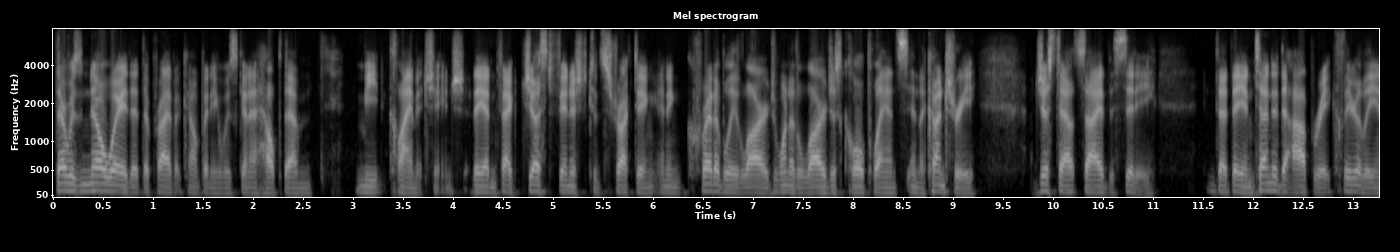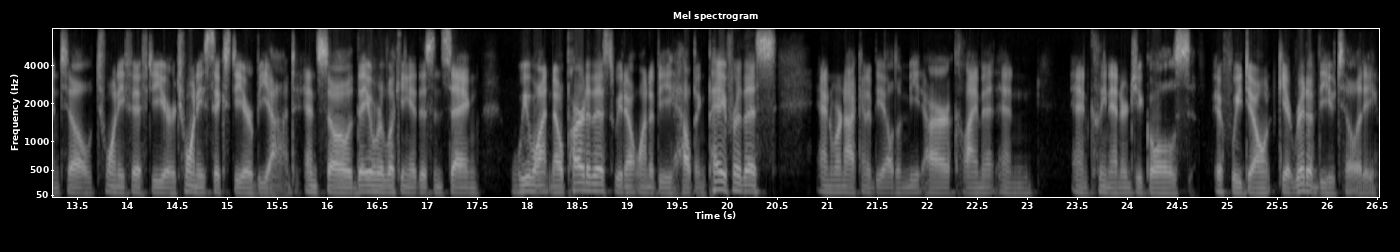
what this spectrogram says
there was no way that the private company was going to help them meet climate change. They had, in fact, just finished constructing an incredibly large, one of the largest coal plants in the country, just outside the city that they intended to operate clearly until 2050 or 2060 or beyond. And so they were looking at this and saying, we want no part of this. We don't want to be helping pay for this. And we're not going to be able to meet our climate and, and clean energy goals if we don't get rid of the utility.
